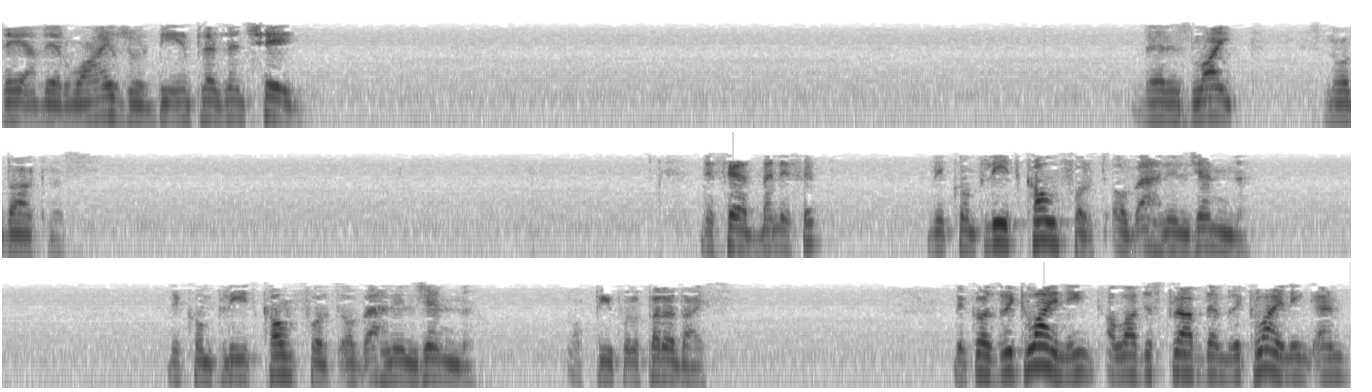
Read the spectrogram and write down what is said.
they and their wives will be in pleasant shade. There is light, there is no darkness. The third benefit, the complete comfort of Ahlul Jannah. The complete comfort of Ahlul Jannah, of people of paradise. Because reclining, Allah described them reclining, and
